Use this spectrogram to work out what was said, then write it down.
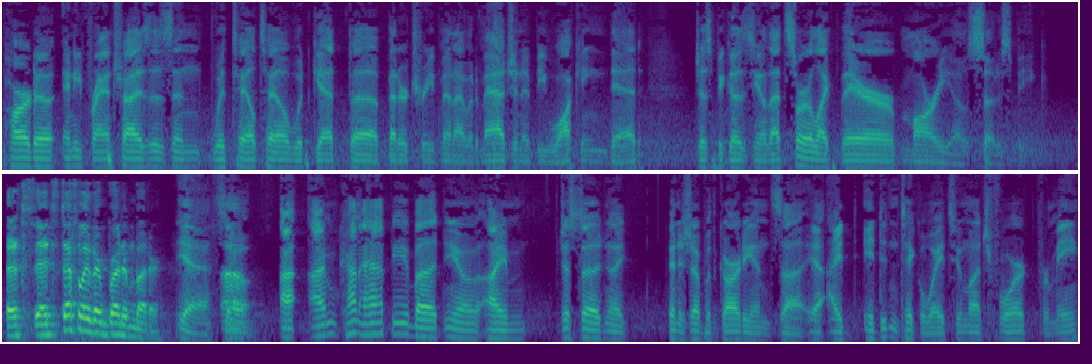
part of any franchises in with Telltale would get uh, better treatment, I would imagine it'd be Walking Dead, just because you know that's sort of like their Mario, so to speak. It's it's definitely their bread and butter. Yeah, so um, I, am kind of happy, but you know, I'm just to like finish up with Guardians. Uh, I it didn't take away too much for it for me,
